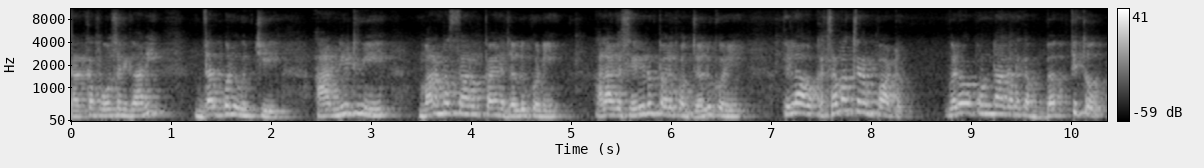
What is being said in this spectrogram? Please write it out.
గరక పోసని కానీ దర్భని ఉంచి ఆ నీటిని మర్మస్థానం పైన జల్లుకొని అలాగే శరీరం పైన కొంత జల్లుకొని ఇలా ఒక సంవత్సరం పాటు విడవకుండా కనుక భక్తితో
